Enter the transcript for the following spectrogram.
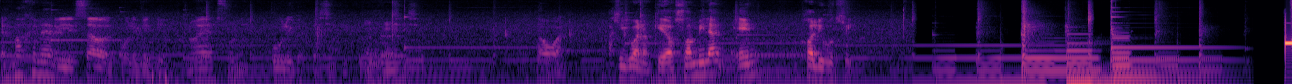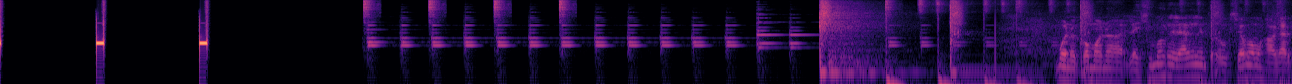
Es más generalizado el público que tiene, no es un público específico. Está bueno. Así que bueno, quedó Zombieland en Hollywood sí. Como no, le hicimos relar en la introducción, vamos a hablar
